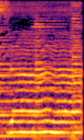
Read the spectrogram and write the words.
sun.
